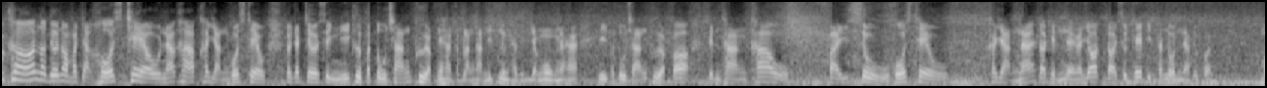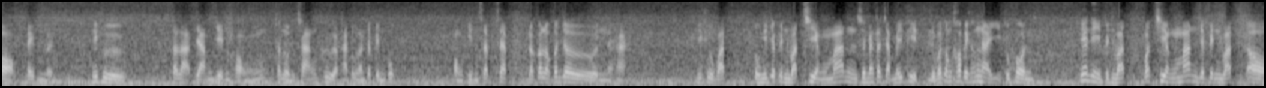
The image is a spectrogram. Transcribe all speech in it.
ทุกคนเราเดินออกมาจากโฮสเทลนะครับ ขยันโฮสเทลเราจะเจอสิ่งนี้คือประตูช้างเผือกเนี่ยฮะกับหลังหันนิดนึงค่ะอย่างงงนะฮะนี่ประตูช้างเผือกก็เป็นทางเข้าไปสู่โฮสเทลขยันนะ เราเห็นเนี่ยนะยอดดอยสุเทพอินทนนท์เนี่ยทุกคนหมอกเต็มเลย นี่คือตลาดยามเย็นของถนนช้างเผือกค่ะตรงนั้นจะเป็นพวกของกินแซ่บๆแล้วก็เราก็เดินนะฮะ นี่คือวัดตรงนี้จะเป็นวัดเชียงมั่นใช่ไหมถ้าจำไม่ผิด หรือว่าต้องเข้าไปข้างในอีกทุกคน เนี่ยนี่เป็นวัดวัดเชียงมั่นจะเป็นวัดอ๋อ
